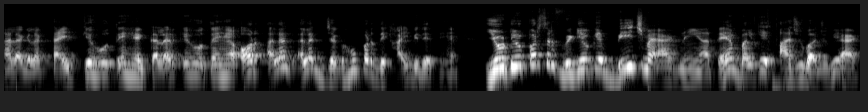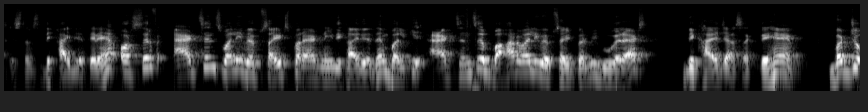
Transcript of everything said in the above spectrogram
अलग अलग टाइप के होते हैं कलर के होते हैं और अलग अलग जगहों पर दिखाई भी देते हैं। यूट्यूब पर सिर्फ़ वीडियो के बीच में ऐड नहीं आते हैं, बल्कि आजू बाजू भी एड्स इस तरह से दिखाई देते रहे और सिर्फ़ एडसेंस वाली वेबसाइट्स पर एड नहीं दिखाई देते हैं, बल्कि एडसेंस से बाहर वाली वेबसाइट पर भी गूगल एड्स दिखाए जा सकते हैं। बट जो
